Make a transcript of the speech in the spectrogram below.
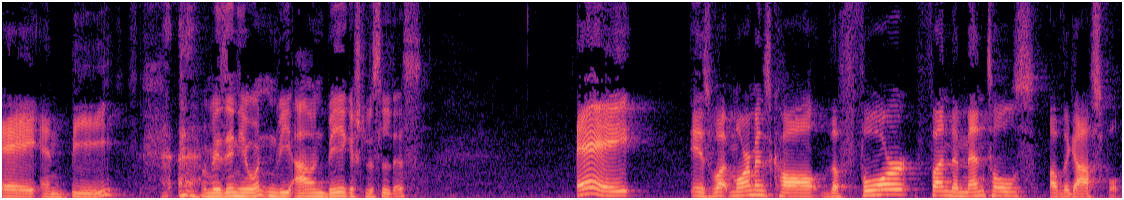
A and B. Und wir sehen hier unten, wie A und B geschlüsselt ist. A is what Mormons call the four fundamentals of the gospel.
